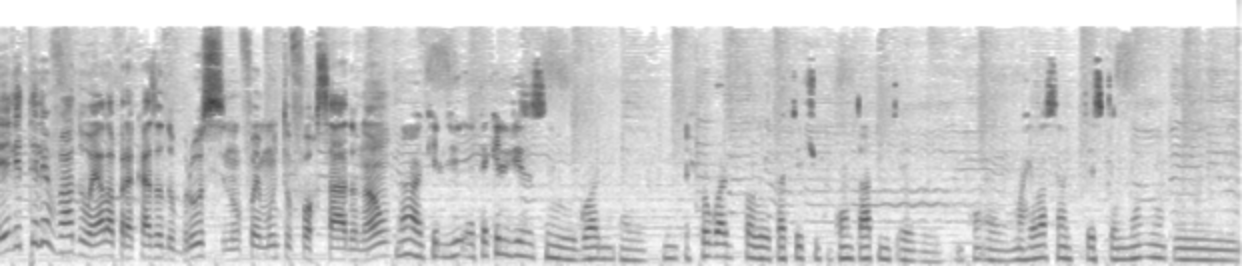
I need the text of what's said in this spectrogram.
ele ter levado ela pra casa do Bruce não foi muito forçado, não? Não, é que ele, até que ele diz assim, o Gordon, é, acho que foi o Gordon que falou, pra ter tipo contato, é, é, uma relação entre testemunha e,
